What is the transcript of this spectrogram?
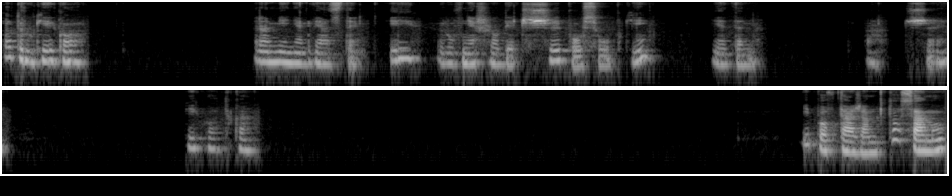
do drugiego ramienia gwiazdy i również robię trzy półsłupki. Jeden, dwa, trzy. Pikotka. I powtarzam to samo,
